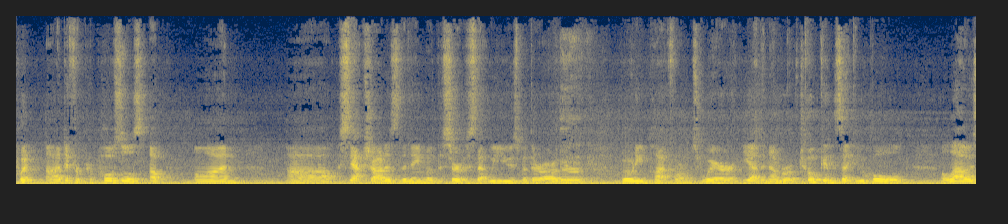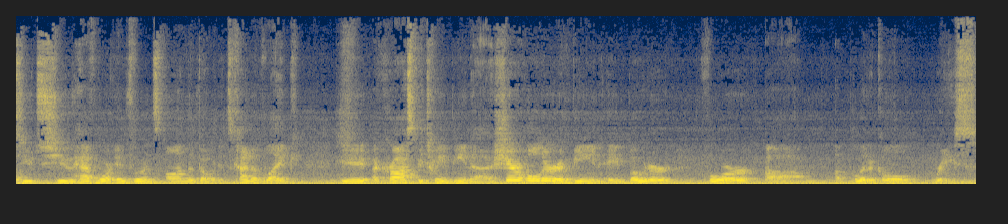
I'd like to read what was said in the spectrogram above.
put uh, different proposals up on uh, Snapshot is the name of the service that we use, but there are other voting platforms where, yeah, the number of tokens that you hold allows you to have more influence on the vote. It's kind of like a cross between being a shareholder and being a voter for a political race.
